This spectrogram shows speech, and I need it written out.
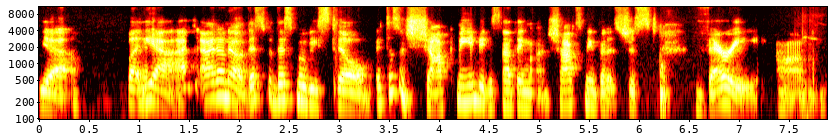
yeah. But yeah, I, I don't know. This this movie still it doesn't shock me because nothing shocks me, but it's just very um,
